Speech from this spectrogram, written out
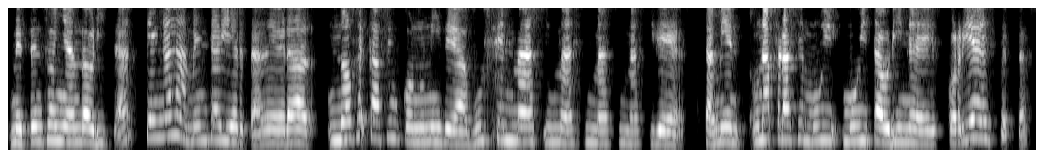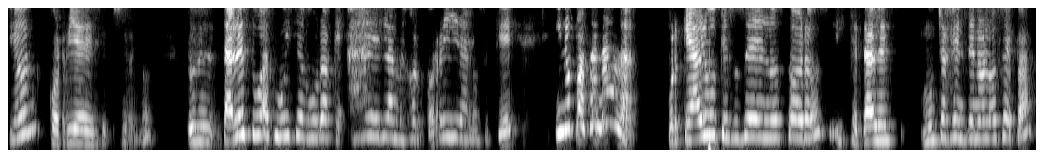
me estén soñando ahorita, tengan la mente abierta, de verdad, no se casen con una idea, busquen más y más y más y más ideas. También una frase muy, muy taurina es, corría de expectación, corría de decepción, ¿no? Entonces, tal vez tú vas muy seguro a que, ah, es la mejor corrida, no sé qué, y no pasa nada, porque algo que sucede en los toros y que tal vez mucha gente no lo sepa,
